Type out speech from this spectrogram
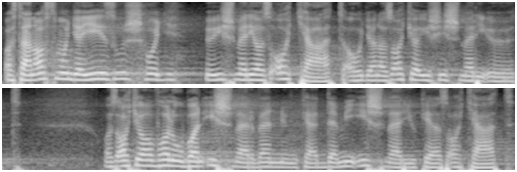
Aztán azt mondja Jézus, hogy ő ismeri az atyát, ahogyan az atya is ismeri őt. Az atya valóban ismer bennünket, de mi ismerjük-e az atyát?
